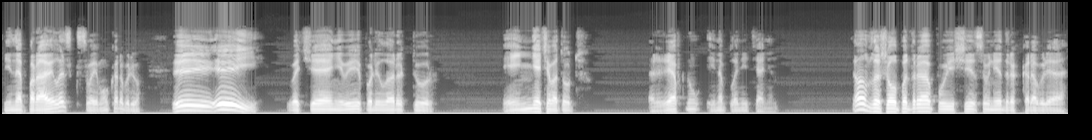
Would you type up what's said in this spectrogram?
и направилось к своему кораблю. «Эй, эй!» — в отчаянии выпалил Артур. «И нечего тут!» — рявкнул инопланетянин. Он зашел по трапу и исчез в недрах корабля.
